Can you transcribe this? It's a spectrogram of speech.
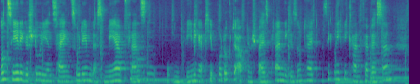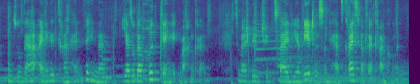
Unzählige Studien zeigen zudem, dass mehr Pflanzen und weniger Tierprodukte auf dem Speiseplan die Gesundheit signifikant verbessern und sogar einige Krankheiten verhindern, ja sogar rückgängig machen können. Zum Beispiel Typ 2 Diabetes und Herz-Kreislauf-Erkrankungen.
